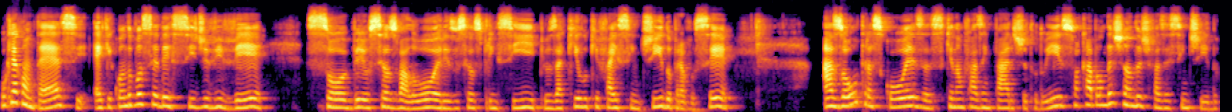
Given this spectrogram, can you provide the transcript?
O que acontece é que quando você decide viver sobre os seus valores, os seus princípios, aquilo que faz sentido para você, as outras coisas que não fazem parte de tudo isso acabam deixando de fazer sentido.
